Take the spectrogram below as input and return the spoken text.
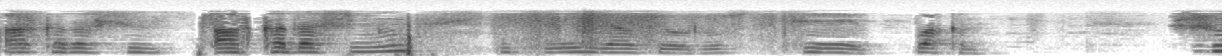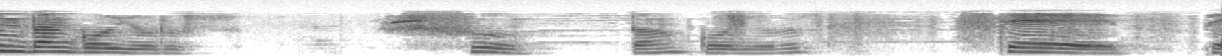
arkadaşın arkadaşının ismini yazıyoruz. T bakın. Şundan koyuyoruz. Şuradan koyuyoruz. T P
